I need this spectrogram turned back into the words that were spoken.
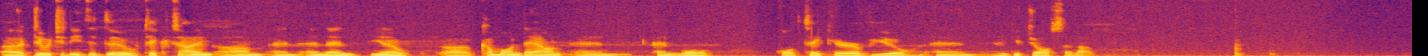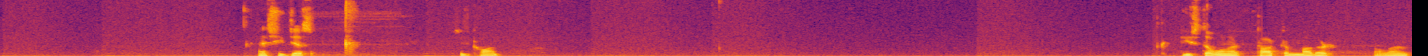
uh, do what you need to do. Take your time, um, and and then you know uh, come on down and and we'll we'll take care of you and, and get you all set up. And she just she's gone. Do you still want to talk to mother alone?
